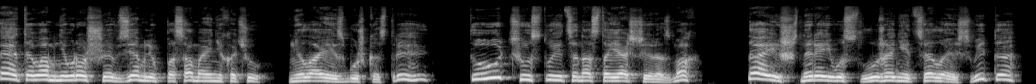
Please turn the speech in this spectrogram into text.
Это вам не вросшая в землю по самое не хочу, гнилая избушка стрыги. Тут чувствуется настоящий размах, да и шнырей в услужении целая свита,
